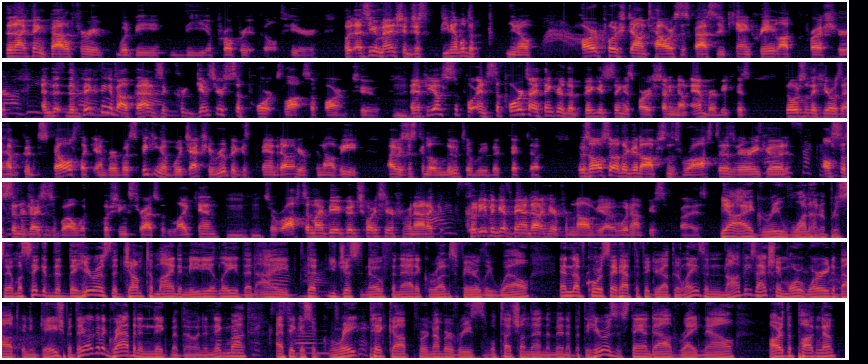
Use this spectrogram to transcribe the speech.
then I think Battle Fury would be the appropriate build here. But as you mentioned, just being able to, you know, hard push down towers as fast as you can, create lots of pressure. And the, the big thing about that is it gives your supports lots of farm too. Mhm. And if you have support, and supports I think are the biggest thing as far as shutting down Ember because those are the heroes that have good spells like Ember. But speaking of which, actually Rubik is banned out here for Navi. I was just going to allude to Rubik picked up. There's also other good options. Rasta is very good. Also synergizes well with pushing strats with Lycan. Mm-hmm. So Rasta might be a good choice here for Fnatic. Could even get banned out here from Navi. I would not be surprised. Yeah, I agree 100%. I was thinking the, the heroes that jump to mind immediately that I that you just know Fnatic runs fairly well. And of course, they'd have to figure out their lanes. And Navi's actually more worried about an engagement. They are going to grab an Enigma, though. And Enigma, I think, is a great pickup for a number of reasons. We'll touch on that in a minute. But the heroes that stand out right now are the Pugna,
